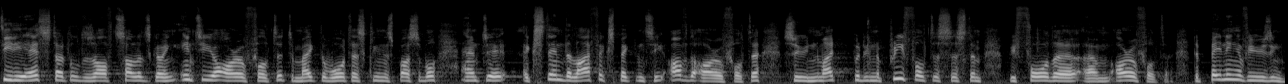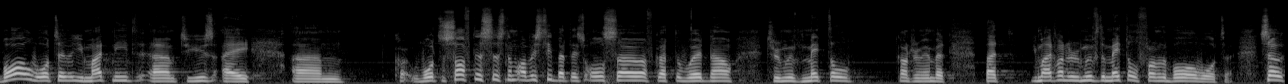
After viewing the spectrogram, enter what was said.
TDS, total dissolved solids, going into your RO filter to make the water as clean as possible and to extend the life expectancy of the RO filter. So you might put in a pre-filter system before the um, RO filter. Depending if you're using borehole water, you might need um, to use a um, water softness system, obviously, but there's also, I've got the word now, to remove metal, can't remember it, but you might want to remove the metal from the borehole water. So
